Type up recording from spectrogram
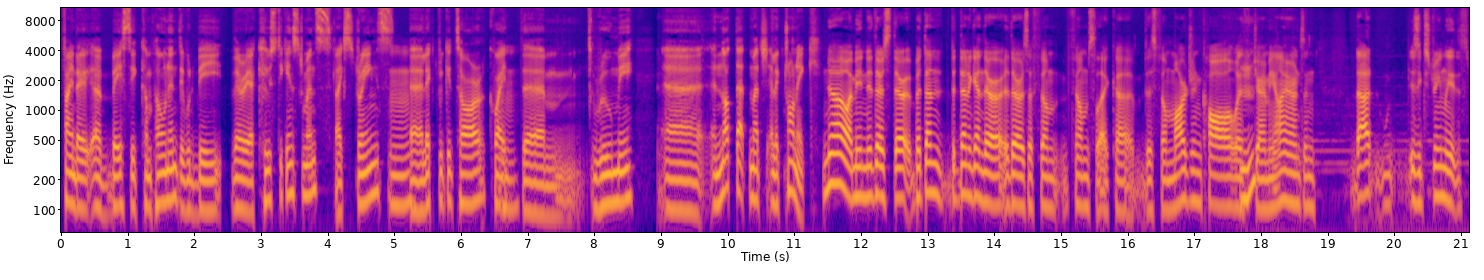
find a, a basic component, it would be very acoustic instruments like strings, Mhm. uh, electric guitar, quite um, roomy, uh, and not that much electronic. No, I mean there's there, but then but then again there are, there's a film films like uh, this film Margin Call with Mhm. Jeremy Irons, and that is extremely it's,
